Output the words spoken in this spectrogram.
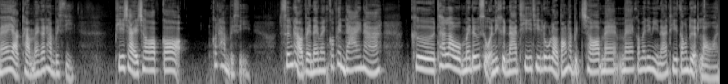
แม่อยากทำแม่ก็ทำไปสิ พี่ชายชอบก็ก็ทำไปสิ ซึ่งถามเป็นได้ไหมก็เป็นได้นะ คือถ้าเราไม่ได้รู้สึกว่านี่คือหน้าที่ที่ลูกเราต้องรับผิดชอบแม่แม่ก็ไม่ได้มีหน้าที่ต้องเดือดร้อน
